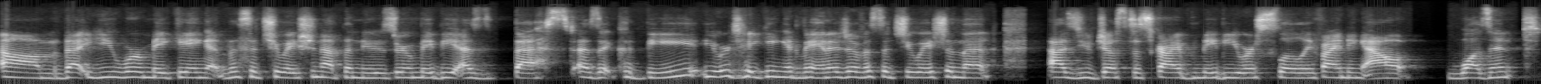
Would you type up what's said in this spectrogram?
um, that you were making the situation at the newsroom maybe as best as it could be. You were taking advantage of a situation that, as you just described, maybe you were slowly finding out wasn't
